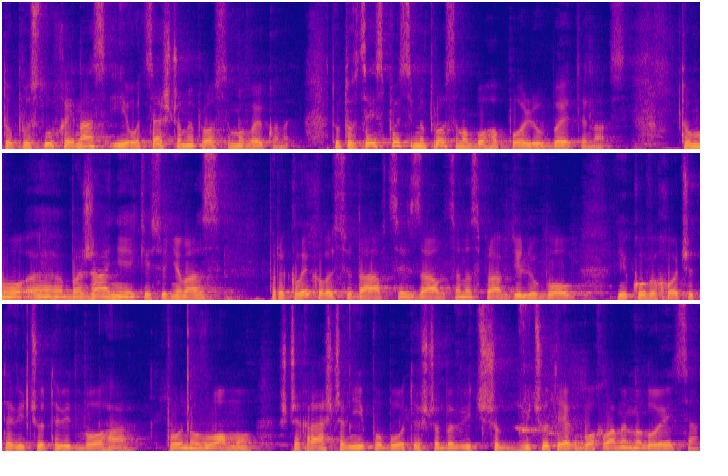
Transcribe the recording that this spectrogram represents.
то послухай нас і оце, що ми просимо, виконай. Тобто в цей спосіб ми просимо Бога полюбити нас. Тому е, бажання, яке сьогодні вас прикликало сюди, в цей зал, це насправді любов, яку ви хочете відчути від Бога по-новому, ще краще в ній побути, щоб, від, щоб відчути, як Бог вами милується.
